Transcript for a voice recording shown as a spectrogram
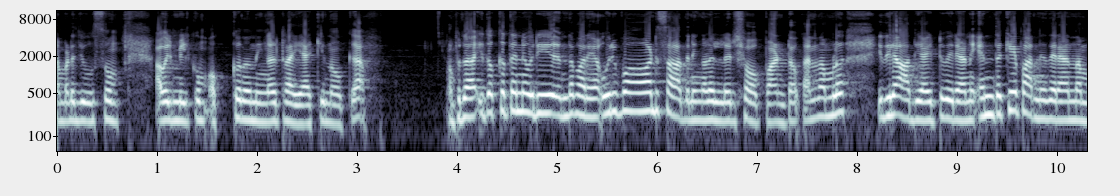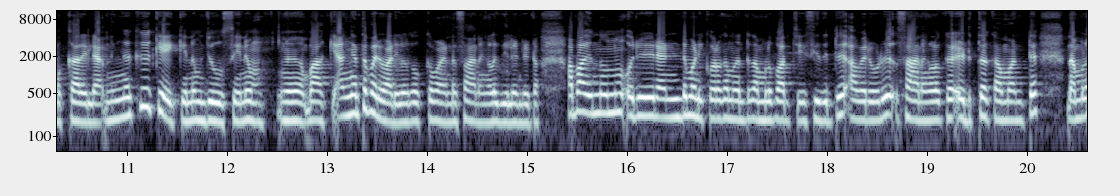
നമ്മുടെ ജ്യൂസും അവൽ മിൽക്കും ഒക്കെ ഒന്ന് നിങ്ങൾ ട്രൈ ആക്കി നോക്കുക. അപ്പോൾ ഇതൊക്കെ തന്നെ ഒരു എന്താ പറയുക ഒരുപാട് സാധനങ്ങളുള്ള ഒരു ഷോപ്പാണ് കേട്ടോ കാരണം നമ്മൾ ഇതിൽ ആദ്യമായിട്ട് വരികയാണ് എന്തൊക്കെ പറഞ്ഞു തരാൻ നമുക്കറിയില്ല. നിങ്ങൾക്ക് കേക്കിനും ജ്യൂസിനും ബാക്കി അങ്ങനത്തെ പരിപാടികൾക്കൊക്കെ വേണ്ട സാധനങ്ങൾ ഇതിലുണ്ട് കേട്ടോ അപ്പോൾ അതിനൊന്നും ഒരു രണ്ട് മണിക്കൂറൊക്കെ നിന്നിട്ട് നമ്മൾ പർച്ചേസ് ചെയ്തിട്ട് അവരോട് സാധനങ്ങളൊക്കെ എടുത്തു വെക്കാൻ വേണ്ടിയിട്ട് നമ്മൾ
